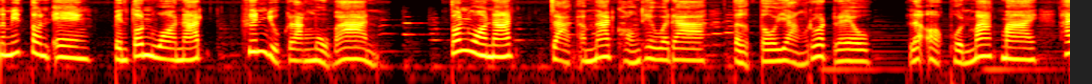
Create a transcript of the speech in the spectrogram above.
รมิตตนเองเป็นต้นวอนัทขึ้นอยู่กลางหมู่บ้าน ต้นวอนัทจากอำนาจของเทวดาเติบโตอย่างรวดเร็ว และออกผลมากมายให้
